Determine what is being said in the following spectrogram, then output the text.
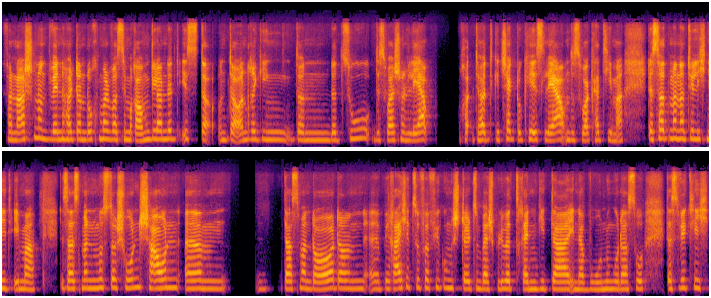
vernaschen und wenn halt dann doch mal was im Raum gelandet ist da, und der andere ging dann dazu, das war schon leer, der hat gecheckt, okay, ist leer und das war kein Thema. Das hat man natürlich nicht immer. Das heißt, man muss da schon schauen, ähm, dass man da dann äh, Bereiche zur Verfügung stellt, zum Beispiel über Trenngitter in der Wohnung oder so, dass wirklich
